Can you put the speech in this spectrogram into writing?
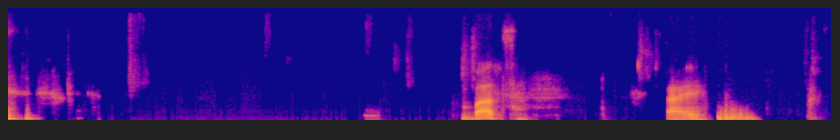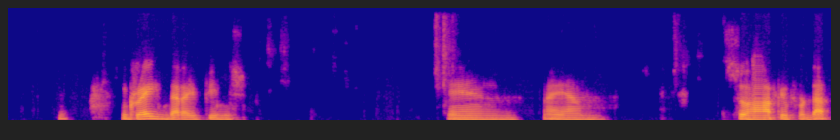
But I great that I finished and I am so happy for that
